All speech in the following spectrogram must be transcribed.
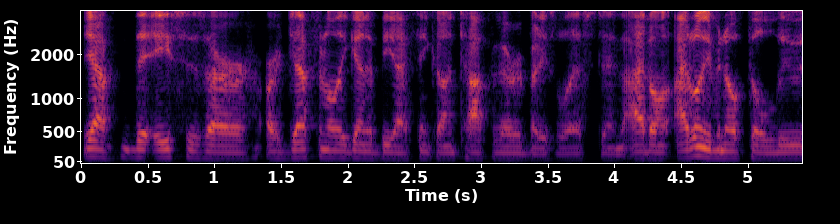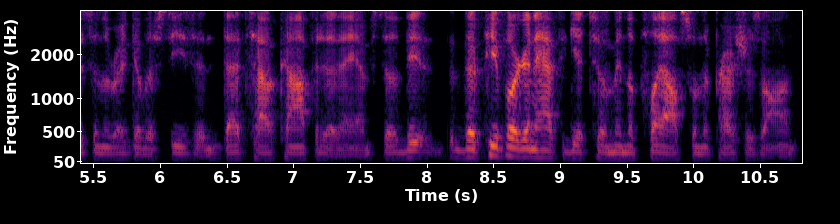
Yeah, the Aces are are definitely going to be, I think, on top of everybody's list, and I don't I don't even know if they'll lose in the regular season. That's how confident I am. So the the people are going to have to get to them in the playoffs when the pressure's on.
